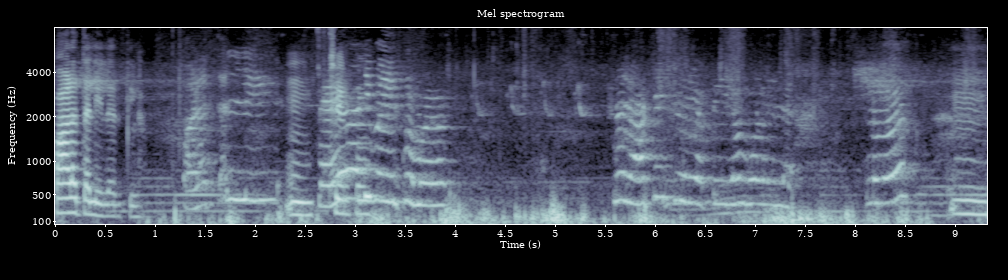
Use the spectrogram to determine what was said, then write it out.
பாலத்தள்ளியில் இருக்குல்ல. ம் சரி ம்.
